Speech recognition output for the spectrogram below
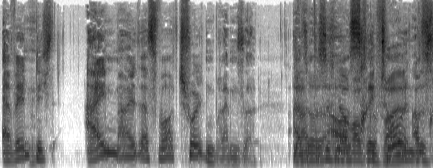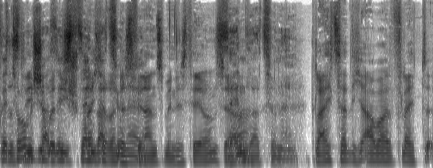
erwähnt nicht einmal das Wort Schuldenbremse. Also ja, das ist mir auch aufgefallen, aus das, das liegt über die Sprecherin des Finanzministeriums. Ja. Sensationell. Gleichzeitig aber, vielleicht äh,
